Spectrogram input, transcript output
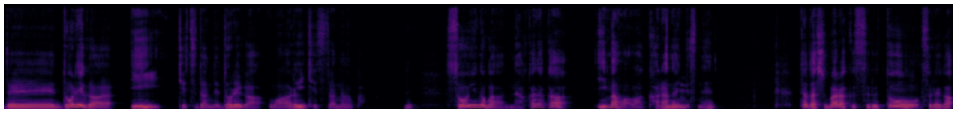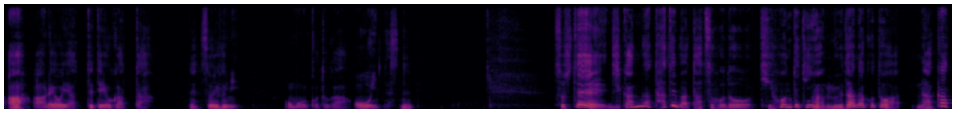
でどれがいい決断でどれが悪い決断なのか、ね、そういうのがなかなか今はわからないんですね。ただしばらくするとそれがああれをやっててよかった、ね、そういうふうに思うことが多いんですね。そして時間が経てば経つほど基本的には無駄なことはなかっ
